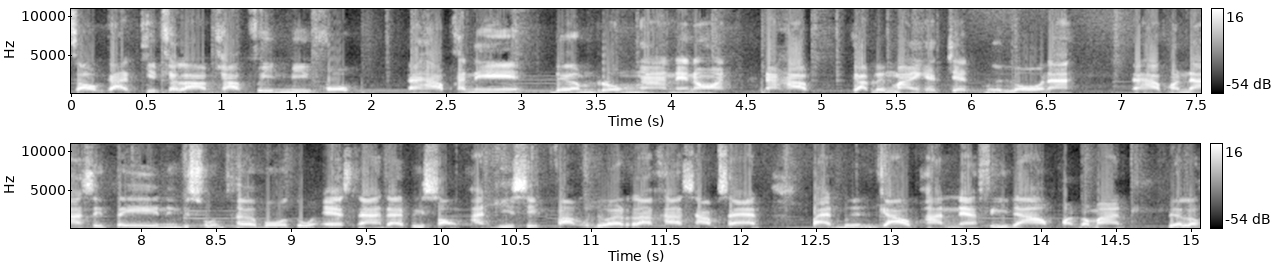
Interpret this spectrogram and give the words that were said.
เสาอากาศคลิปฉลามชักฟินมีครบนะครับคันนี้เดิมโรงงานแน่นอนนะครับ กับเรื่องไม้แค่ 70,000 โลนะนะครับ Honda City 1.0 Turbo ตัว S นะ ได้ปี 2020 ฝากไว้ด้วยราคา 389,000 นะฟรีดาวน์ผ่อนประมาณเดือนละ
